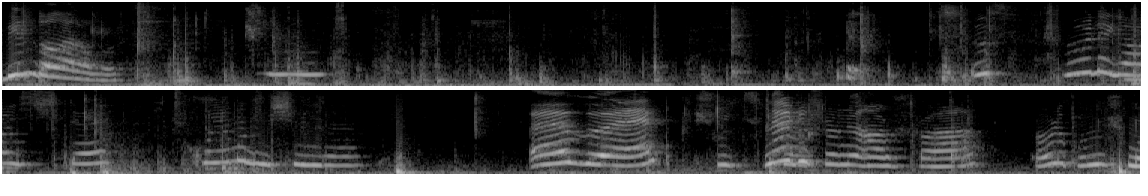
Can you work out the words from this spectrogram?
bin dolar olur. Üf böyle ya işte. Hiç koyamadım şimdi. Evet. Şu ikisi. Ne düşünüyorsun? Öyle konuşma.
